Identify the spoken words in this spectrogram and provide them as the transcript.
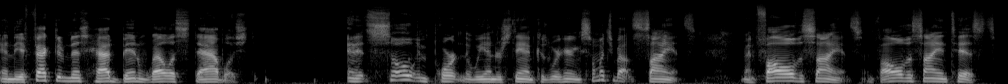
and the effectiveness had been well established. And it's so important that we understand because we're hearing so much about science and follow the science and follow the scientists.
